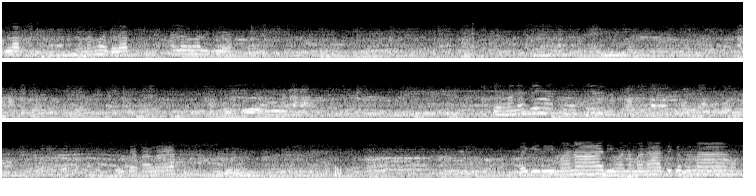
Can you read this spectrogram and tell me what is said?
gelap memang gelap yang mana sih mas? Masnya? Udah kalah. Lagi di mana? Di mana mana hatiku senang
